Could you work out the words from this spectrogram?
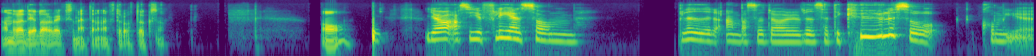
andra delar av verksamheten efteråt också. Ja. Ja, alltså ju fler som blir ambassadörer och visar att det är kul så kommer ju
